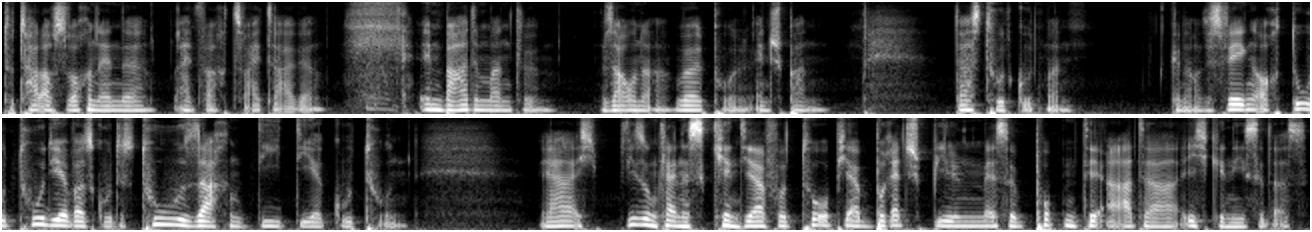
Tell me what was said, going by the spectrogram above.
total aufs Wochenende. Einfach zwei Tage im Bademantel, Sauna, Whirlpool, entspannen. Das tut gut, Mann. Genau, deswegen auch du, tu dir was Gutes, tu Sachen, die dir gut tun. Ja, ich, wie so ein kleines Kind, ja, Fotopia, Brettspielen, Messe, Puppentheater, ich genieße das.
